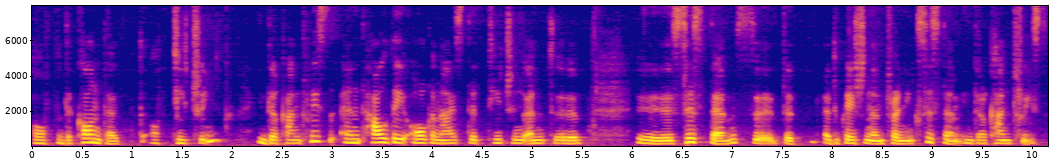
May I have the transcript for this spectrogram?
of the content of teaching in their countries and how they organize the teaching and uh, uh systems, uh, the education and training system in their countries.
